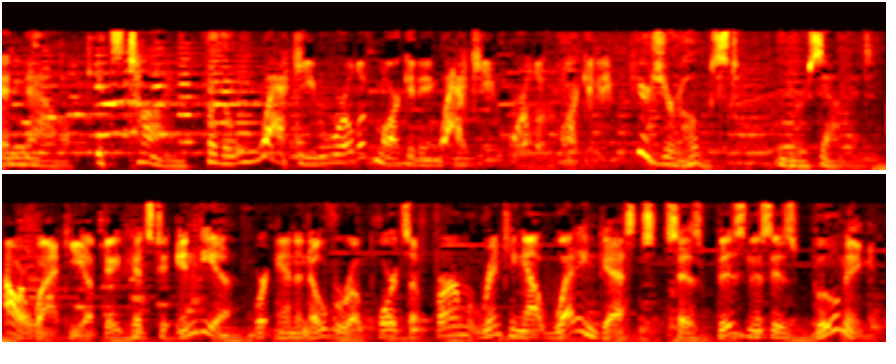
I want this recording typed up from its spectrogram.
And now it's time for the wacky world of marketing. Wacky world of marketing. Here's your host, Bruce Abbott. Our wacky update heads to India, where Ananova reports a firm renting out wedding guests says business is booming.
